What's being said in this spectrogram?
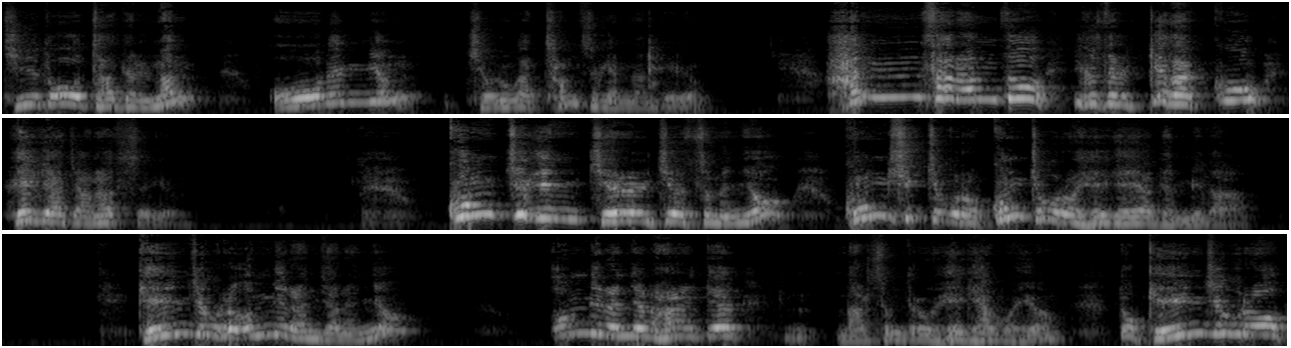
지도자들만 500명 전후가 참석했는데요. 한 사람도 이것을 깨닫고 회개하지 않았어요. 공적인 죄를 지었으면요. 공식적으로 공적으로 회개해야 됩니다. 개인적으로 엄밀한 자는요. 엄밀한 자는 하나님께 말씀대로 회개하고요. 또 개인적으로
